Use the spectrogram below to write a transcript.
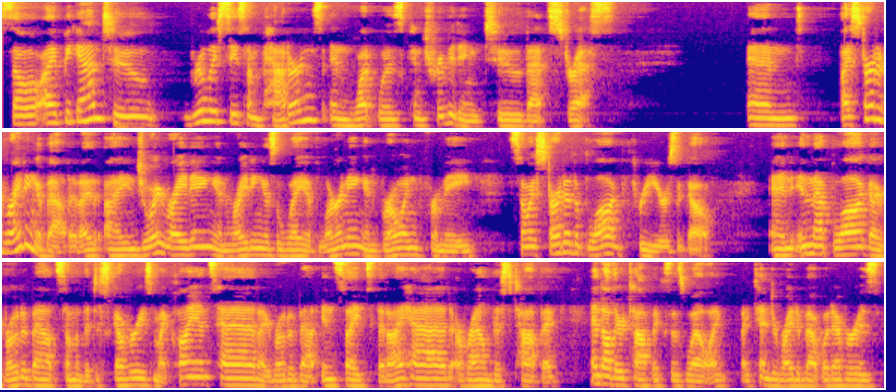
So I began to really see some patterns in what was contributing to that stress. And I started writing about it. I, I enjoy writing, and writing is a way of learning and growing for me. So I started a blog three years ago. And in that blog, I wrote about some of the discoveries my clients had. I wrote about insights that I had around this topic and other topics as well. I, I tend to write about whatever is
